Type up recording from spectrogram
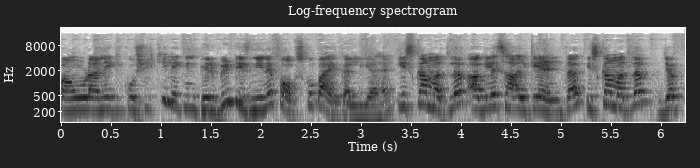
पाँव उड़ाने की कोशिश की, लेकिन फिर भी डिज्नी ने फॉक्स को बाय कर लिया है। इसका मतलब अगले साल के एंड तक, इसका मतलब जब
